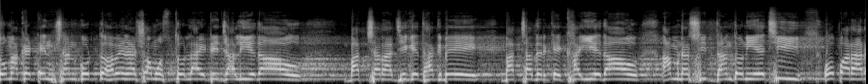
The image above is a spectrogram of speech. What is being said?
তোমাকে টেনশন করতে হবে না, সমস্ত লাইটে জ্বালিয়ে দাও। বাচ্চারা জেগে থাকবে, বাচ্চাদেরকে খাইয়ে দাও। আমরা সিদ্ধান্ত নিয়েছি, ও পাড়ার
